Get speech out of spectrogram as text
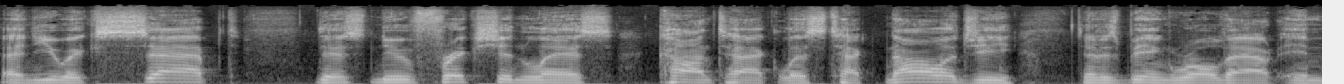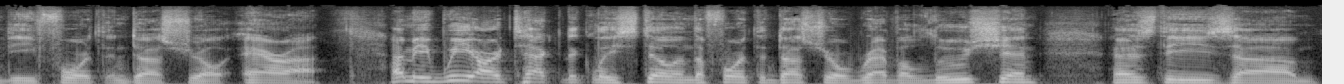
and you accept this new frictionless, contactless technology that is being rolled out in the fourth industrial era. I mean, we are technically still in the fourth industrial revolution as these, um,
